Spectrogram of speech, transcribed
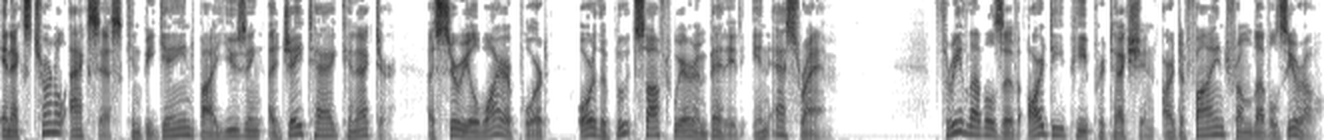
An external access can be gained by using a JTAG connector a serial wire port, or the boot software embedded in SRAM. Three levels of RDP protection are defined from Level 0,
